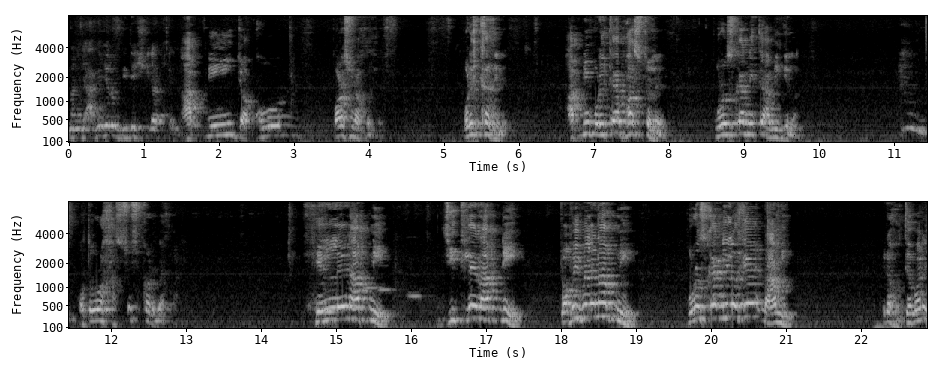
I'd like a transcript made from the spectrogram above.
মানে আপনি যখন পড়াশোনা করলেন পরীক্ষা দিলেন আপনি পরীক্ষায় ফার্স্ট হলেন পুরস্কার নিতে আমি গেলাম। কত বড় হাস্যস্কর ব্যাপার। খেললেন আপনি জিতলেন আপনি ট্রফি পেলেন আপনি পুরস্কার নিল কে? না আমি। এটা হতে পারে।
